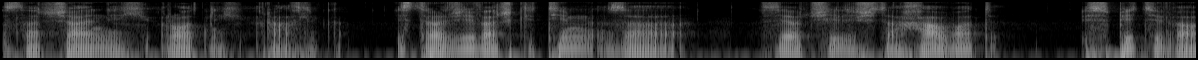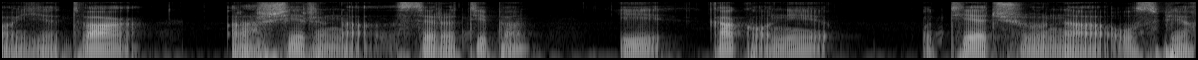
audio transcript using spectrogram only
značajnih rodnih razlika. Istraživački tim za sveučilišta Harvard ispitivao je dva raširena stereotipa i kako oni utječu na uspjeh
